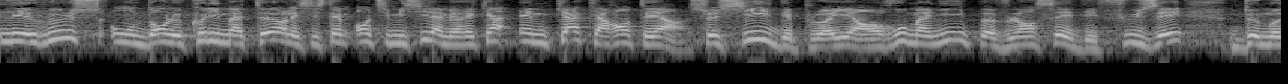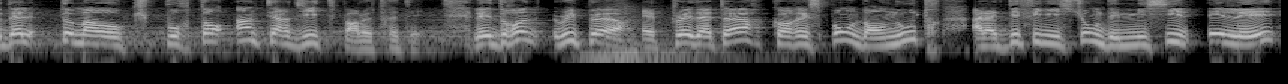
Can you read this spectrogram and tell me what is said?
les Russes ont dans le collimateur les systèmes antimissiles américains MK-41. Ceux-ci, déployés en Roumanie, peuvent lancer des fusées de modèle Tomahawk, pourtant interdites par le traité. Les drones Reaper et Predator correspondent en outre à la définition des missiles ailés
